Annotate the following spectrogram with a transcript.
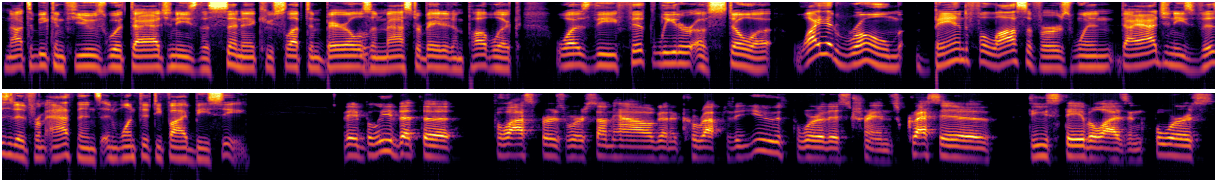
not to be confused with Diogenes the Cynic, who slept in barrels and masturbated in public, was the fifth leader of Stoa. Why had Rome banned philosophers when Diogenes visited from Athens in 155 BC? They believed that the philosophers were somehow going to corrupt the youth, were this transgressive, destabilizing force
